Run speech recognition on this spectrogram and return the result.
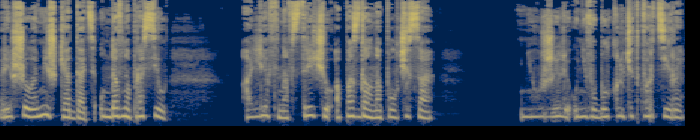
Решила Мишке отдать, он давно просил. А лев навстречу опоздал на полчаса. Неужели у него был ключ от квартиры?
